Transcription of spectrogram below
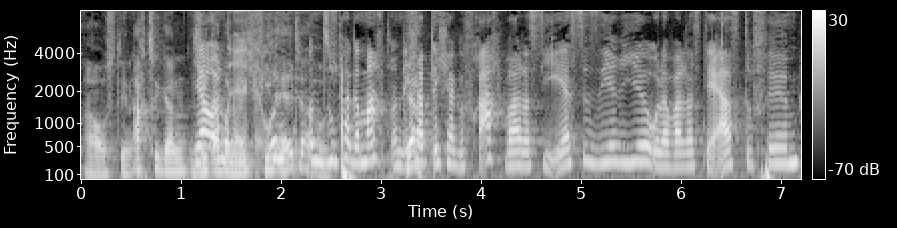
aus den 80ern, sieht Ja, und, aber nicht äh, viel und, älter und aus. super gemacht. Und Ja. ich habe dich ja gefragt, war das die erste Serie oder war das der erste Film,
